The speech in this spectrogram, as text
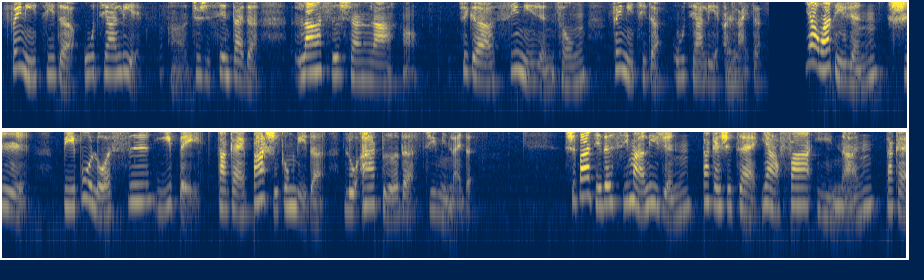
腓尼基的乌加列啊，就是现代的拉斯山拉啊，这个悉尼人从腓尼基的乌加列而来的。亚瓦底人是比布罗斯以北大概八十公里的鲁阿德的居民来的。十八节的喜玛利人大概是在亚发以南大概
